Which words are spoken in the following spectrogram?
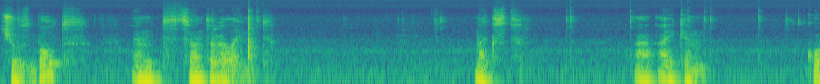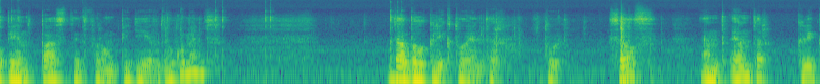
choose bold and center alignment. Next, uh, I can copy and paste it from PDF document, double click to enter to cells and enter click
